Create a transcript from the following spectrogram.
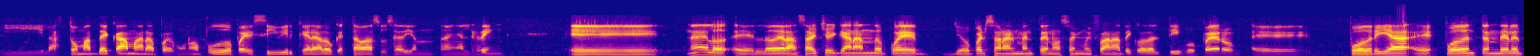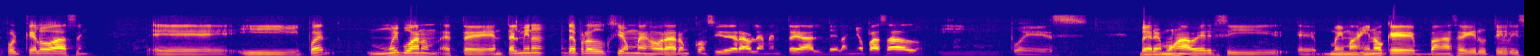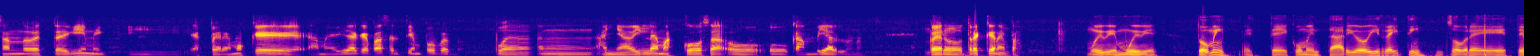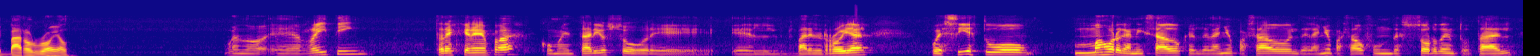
las tomas de cámara, pues uno pudo percibir que era lo que estaba sucediendo en el ring. Eh, nada, lo, eh, lo de Lance Archer ganando, pues yo personalmente no soy muy fanático del tipo, pero eh, podría, eh, puedo entender el por qué lo hacen. Eh, y pues, muy bueno. Este, en términos de producción, mejoraron considerablemente al del año pasado. Y pues, veremos a ver si. eh, me imagino que van a seguir utilizando este gimmick. Y esperemos que a medida que pase el tiempo, pues, puedan añadirle más cosas o, o cambiarlo, ¿no? Pero tres quenepas. Muy bien, muy bien. Tommy, este comentario y rating sobre este Battle Royal. Bueno, eh, rating, tres genepas, comentarios sobre el Battle Royal. Pues sí estuvo más organizado que el del año pasado. El del año pasado fue un desorden total.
